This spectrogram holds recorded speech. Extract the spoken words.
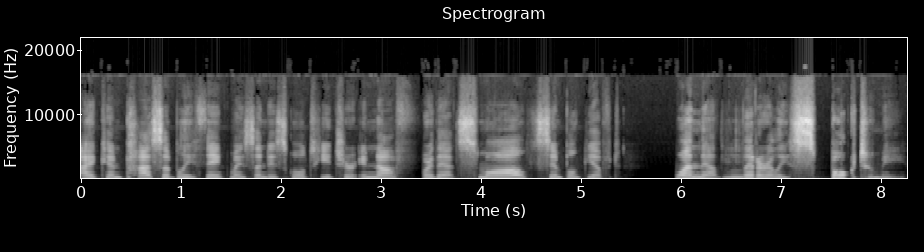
I can possibly thank my Sunday school teacher enough for that small, simple gift, one that literally spoke to me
